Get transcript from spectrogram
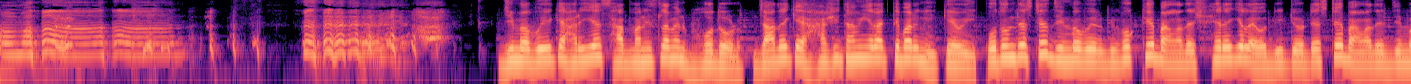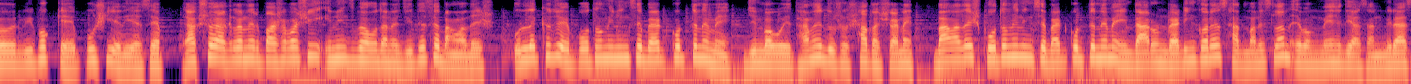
Aman. জিম্বাবুয়েকে হারিয়ে সাদমান ইসলামের ভোদড় যাদেরকে হাসি থামিয়ে রাখতে পারেনি কেউই। প্রথম টেস্টে জিম্বাবুয়ের বিপক্ষে বাংলাদেশ হেরে গেলেও দ্বিতীয় টেস্টে বাংলাদেশ জিম্বাবুয়ের বিপক্ষে পুষিয়ে দিয়েছে। একশো এক রানের পাশাপাশি ইনিংস ব্যবধানে জিতেছে বাংলাদেশ। উল্লেখ্য যে, প্রথম ইনিংসে ব্যাট করতে নেমে জিম্বাবুয়ে থামে দুশো সাতাশ রানে। বাংলাদেশ প্রথম ইনিংসে ব্যাট করতে নেমেই দারুণ ব্যাটিং করে সাদমান ইসলাম এবং মেহেদি হাসান মিরাজ।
